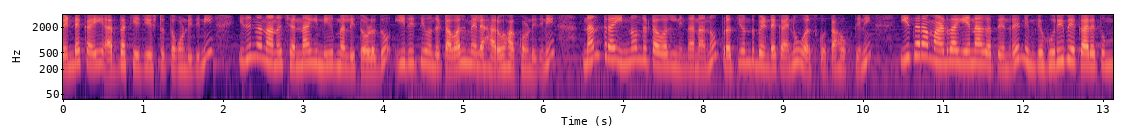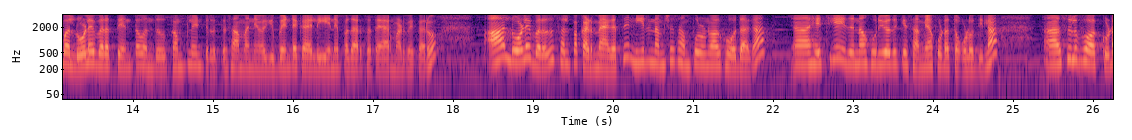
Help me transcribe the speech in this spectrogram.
ಬೆಂಡೆಕಾಯಿ ಅರ್ಧ ಕೆ ಜಿಯಷ್ಟು ತೊಗೊಂಡಿದ್ದೀನಿ. ಇದನ್ನು ನಾನು ಚೆನ್ನಾಗಿ ನೀರಿನಲ್ಲಿ ತೊಳೆದು ಈ ರೀತಿ ಒಂದು ಟವಲ್ ಮೇಲೆ ಹರವು ಹಾಕ್ಕೊಂಡಿದ್ದೀನಿ ನಂತರ ಇನ್ನೊಂದು ಟವಲ್ನಿಂದ ನಾನು ಪ್ರತಿಯೊಂದು ಬೆಂಡೆಕಾಯಿನೂ ಒರೆಸ್ಕೋತಾ ಹೋಗ್ತೀನಿ. ಈ ಥರ ಮಾಡಿದಾಗ ಏನಾಗುತ್ತೆ ಅಂದರೆ ನಿಮಗೆ ಹುರಿಬೇಕಾದ್ರೆ ತುಂಬ ಲೋಳೆ ಬರುತ್ತೆ ಅಂತ ಒಂದು ಕಂಪ್ಲೇಂಟ್ ಇರುತ್ತೆ ಸಾಮಾನ್ಯವಾಗಿ ಬೆಂಡೆಕಾಯಲ್ಲಿ ಏನೇ ಪದಾರ್ಥ ತಯಾರು ಮಾಡಬೇಕಾದ್ರೂ. ಆ ಲೋಳೆ ಬರೋದು ಸ್ವಲ್ಪ ಕಡಿಮೆ ಆಗುತ್ತೆ. ನೀರಿನ ಅಂಶ ಸಂಪೂರ್ಣವಾಗಿ ಹೋದಾಗ ಹೆಚ್ಚಿಗೆ ಇದನ್ನು ಹುರಿಯೋದಕ್ಕೆ ಸಮಯ ಕೂಡ ತಗೊಳ್ಳೋದಿಲ್ಲ ಸುಲಭವಾಗಿ ಕೂಡ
